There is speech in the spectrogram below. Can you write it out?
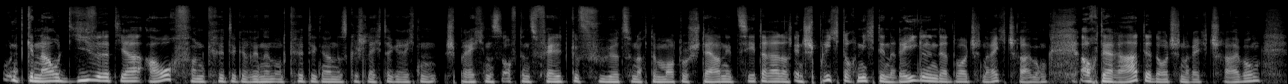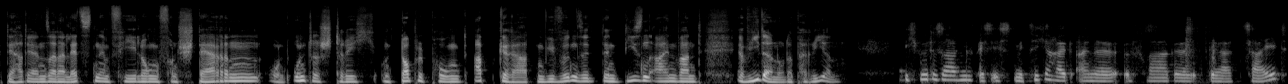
Und genau die wird ja auch von Kritikerinnen und Kritikern des geschlechtergerechten Sprechens oft ins Feld geführt, so nach dem Motto Stern etc. Das entspricht doch nicht den Regeln der deutschen Rechtschreibung. Auch der Rat der deutschen Rechtschreibung, der hat ja in seiner letzten Empfehlung von Stern und Unterstrich und Doppelpunkt abgeraten. Wie würden Sie denn diesen Einwand erwidern oder parieren? Ich würde sagen, es ist mit Sicherheit eine Frage der Zeit.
